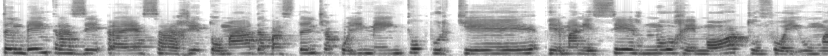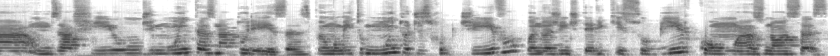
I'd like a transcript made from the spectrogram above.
também trazer para essa retomada bastante acolhimento, porque permanecer no remoto foi uma, um desafio de muitas naturezas. Foi um momento muito disruptivo, quando a gente teve que subir com as nossas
